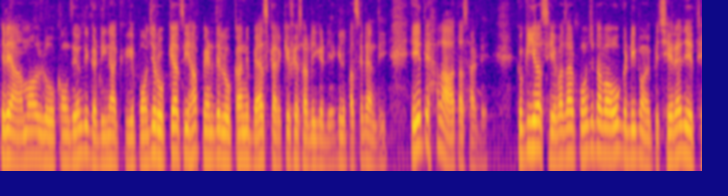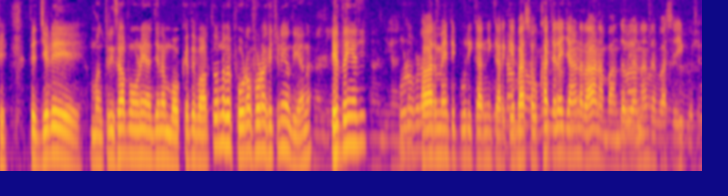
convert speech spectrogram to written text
ਜਿਹੜੇ ਆਮ ਆ ਲੋਕ ਆਉਂਦੇ ਉਹਨਾਂ ਦੀ ਗੱਡੀ ਨਾਲ ਅੱਗੇ ਪਹੁੰਚ ਰੋਕਿਆ ਸੀ। ਹਾਂ, ਪਿੰਡ ਦੇ ਲੋਕਾਂ ਨੇ ਬਹਿਸ ਕਰਕੇ ਫਿਰ ਸਾਡੀ ਗੱਡੀ ਅਗਲੇ ਪਾਸੇ ਲਿਆਂਦੀ। ਇਹ ਤੇ ਹਾਲਾਤ ਆ ਸਾਡੇ, ਕਿਉਂਕਿ ਜਿਹੜਾ ਸੇਵਾਦਾਰ ਪਹੁੰਚਦਾ ਵਾ, ਉਹ ਗੱਡੀ ਭਾਵੇਂ ਪਿੱਛੇ ਰਹਿ ਜੇ ਇੱਥੇ, ਤੇ ਜਿਹੜੇ ਮੰਤਰੀ ਸਾਹਿਬ ਆਉਣੇ ਆ ਜਿਹਨਾਂ ਮੌਕੇ ਤੇ ਵਾਰਤੇ ਉਹਨਾਂ ਫਿਰ ਫੋਟੋ ਫੋਟੋ ਖਿੱਚਣੀਆਂ ਹੁੰਦੀਆਂ ਨਾ। ਇਦਾਂ ਹੀ ਆ ਜੀ। ਫਾਰਮੈਲਿਟੀ ਪੂਰੀ ਕਰਨੀ ਕਰਕੇ ਬਸ ਔਖਾ ਚਲੇ ਜਾਣ ਰਾਹ ਨਾ ਬੰਦ ਹੋਵੇ ਉਹਨਾਂ ਦਾ ਬਸ ਇਹੀ ਕੁਛ ਹੈ।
